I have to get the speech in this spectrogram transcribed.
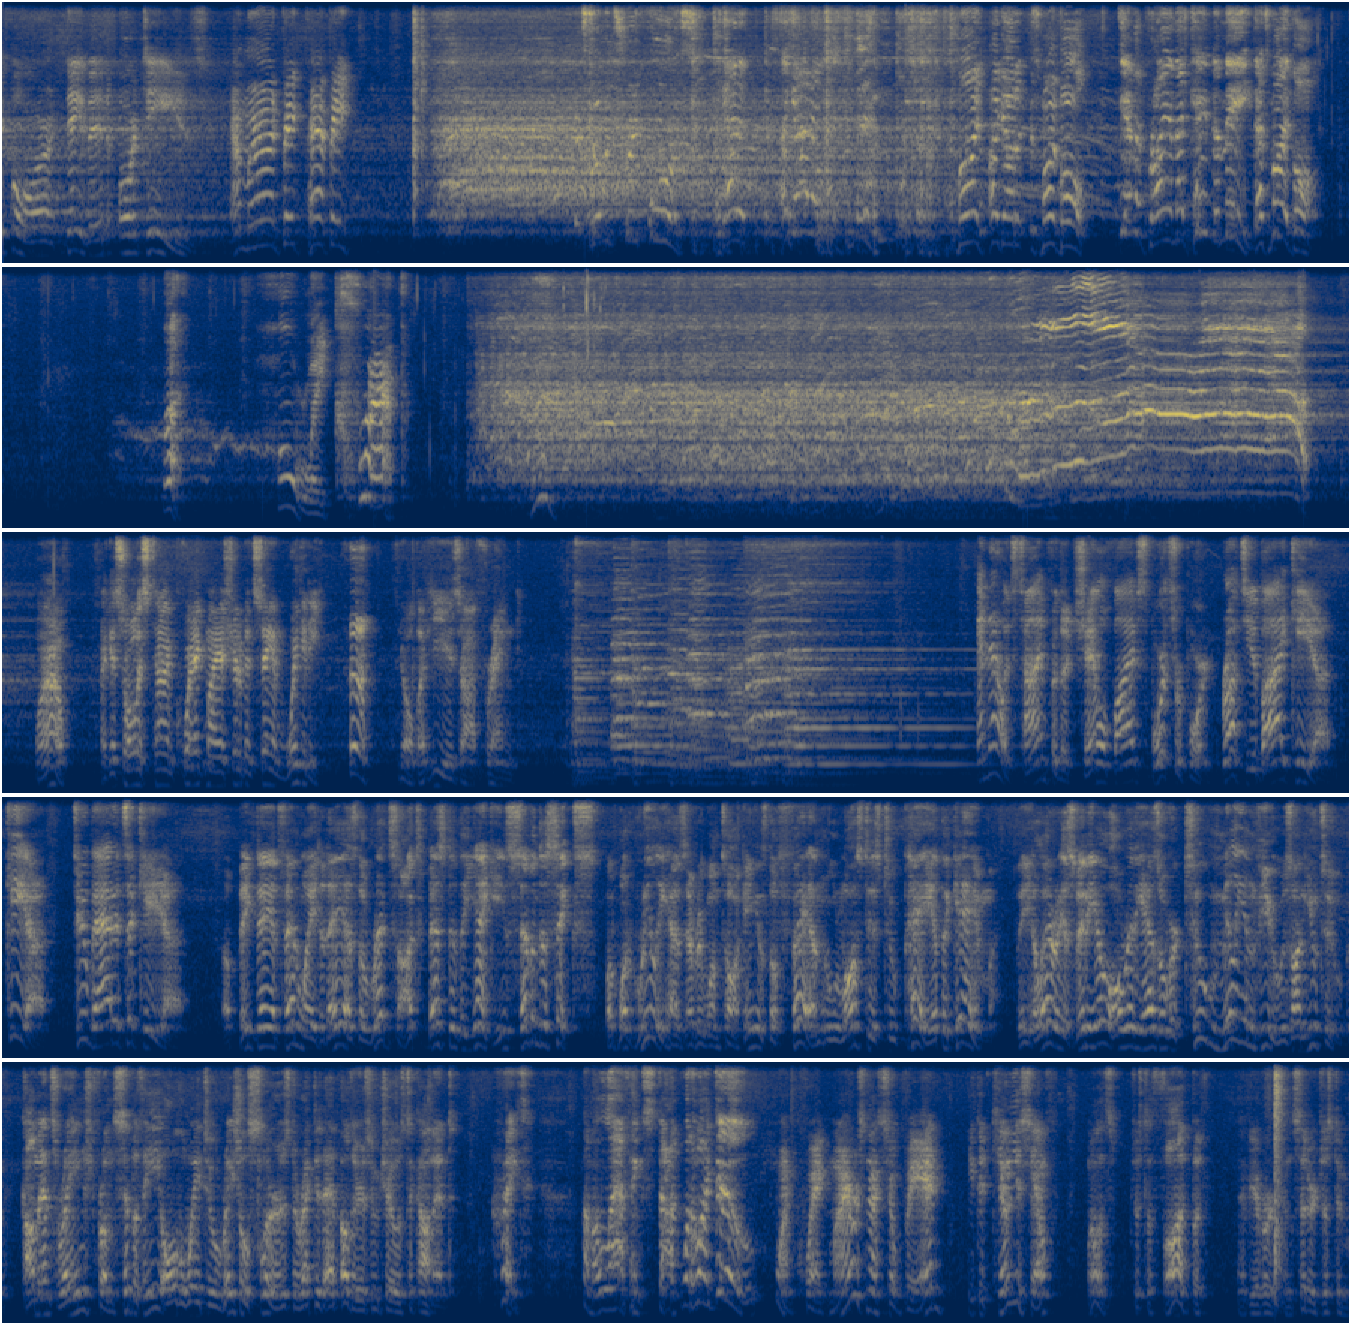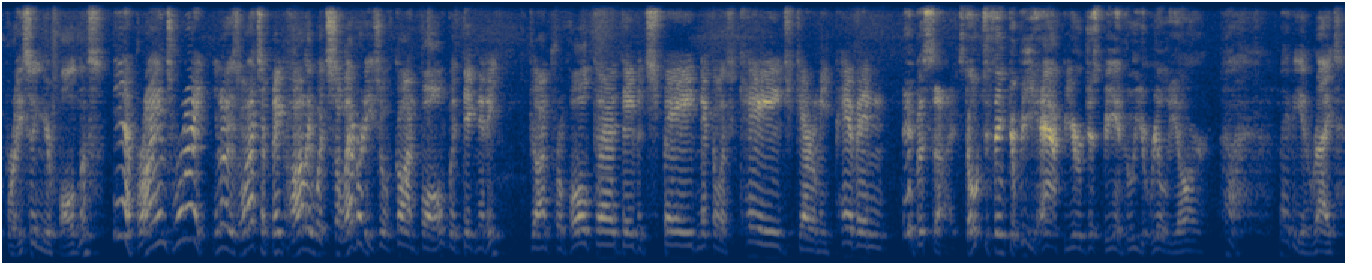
for David Ortiz. Come on, Big Papi. It's coming straight for us. I got it! I got it! Mine. I got it. It's my ball. Damn it, Brian, that came to me! That's my ball! What? Holy crap. I guess all this time Quagmire should have been saying wiggity. No, but he is our friend. And now it's time for the Channel 5 Sports Report, brought to you by Kia. Kia. Too bad it's a Kia. A big day at Fenway today as the Red Sox bested the Yankees 7 to 6. But what really has everyone talking is the fan who lost his toupee at the game. The hilarious video already has over 2 million views on YouTube. Comments ranged from sympathy all the way to racial slurs directed at others who chose to comment. Great. I'm a laughing stock. What do I do? Well, on, Quagmire. It's not so bad. You could kill yourself. Well, it's just a thought, but have you ever considered just embracing your baldness? Yeah, Brian's right. You know, there's lots of big Hollywood celebrities who've gone bald with dignity. John Travolta, David Spade, Nicolas Cage, Jeremy Piven. And besides, don't you think you'll be happier just being who you really are? Maybe you're right.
